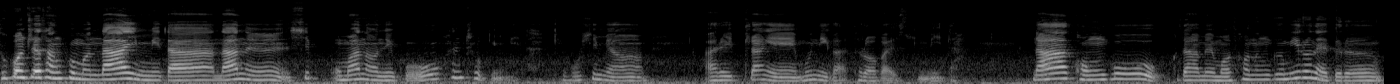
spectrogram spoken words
두 번째 상품은 나입니다. 나는 15만원이고 한 촉입니다. 이렇게 보시면 아래 입장에 무늬가 들어가 있습니다. 나, 공국, 그 다음에 뭐 선은금 이런 애들은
